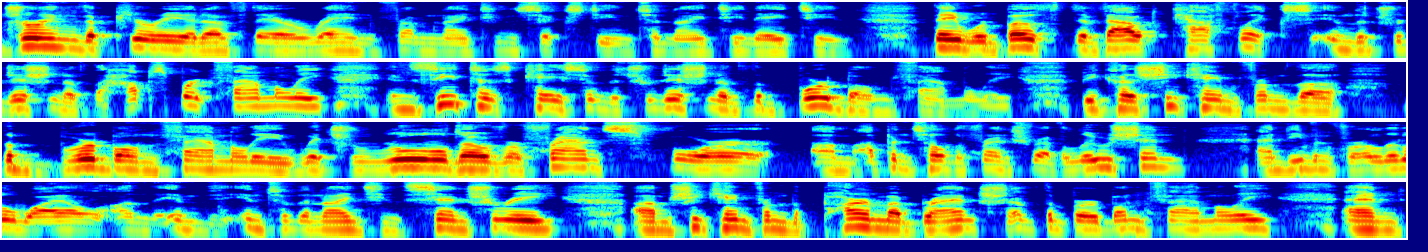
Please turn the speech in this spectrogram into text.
during the period of their reign from 1916 to 1918. They were both devout Catholics in the tradition of the Habsburg family, in Zita's case, in the tradition of the Bourbon family, because she came from the, the Bourbon family, which ruled over France for um, up until the French Revolution and even for a little while on in, into the 19th century. Um, she came from the Parma branch of the Bourbon family, and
